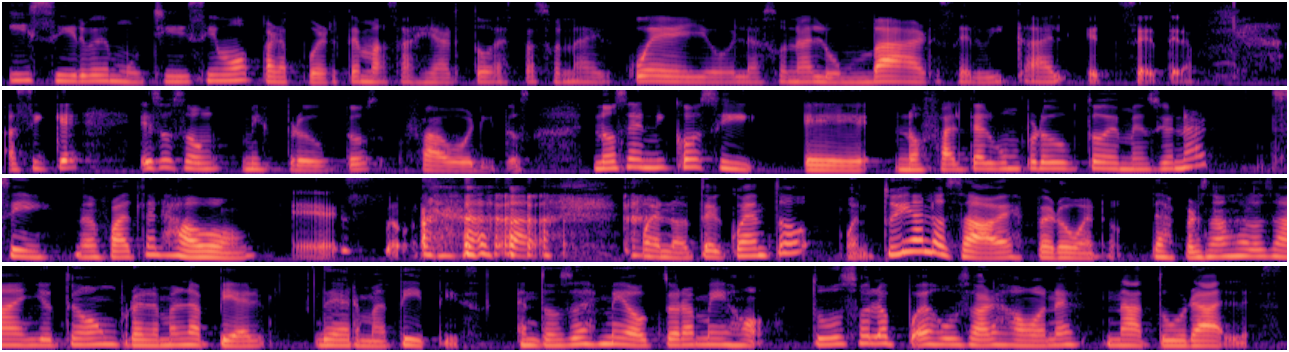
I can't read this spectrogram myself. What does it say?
y sirve muchísimo para poderte masajear toda esta zona del cuello, la zona lumbar, cervical, etc. Así que esos son mis productos favoritos. No sé, Nico, si eh, nos falta algún producto de mencionar. Sí, nos falta el jabón. Eso. bueno, te cuento, bueno, tú ya lo sabes, pero bueno, las personas no lo saben, yo tengo un problema en la piel de dermatitis. Entonces mi doctora me dijo, tú solo puedes usar jabones naturales,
